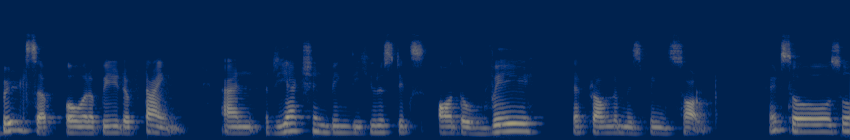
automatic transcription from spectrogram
builds up over a period of time, and reaction being the heuristics or the way that problem is being solved. right so so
